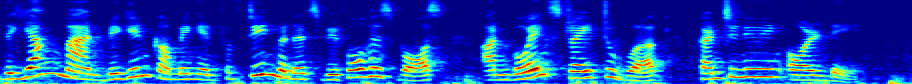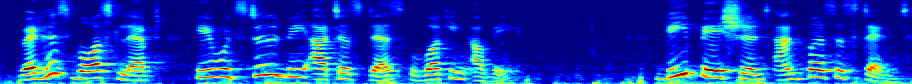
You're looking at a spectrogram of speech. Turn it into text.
The young man began coming in 15 minutes before his boss and going straight to work, continuing all day. When his boss left, he would still be at his desk working away. Be patient and persistent.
